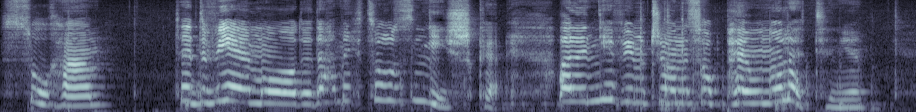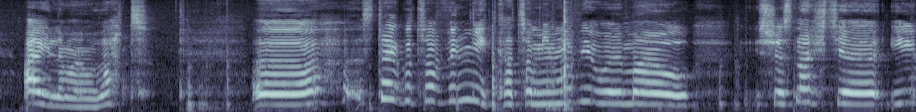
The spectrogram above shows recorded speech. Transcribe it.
Słucham. Te dwie młode damy chcą zniżkę, ale nie wiem, czy one są pełnoletnie. A ile mają lat? E, z tego co wynika, co mi mówiły, mają 16 i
